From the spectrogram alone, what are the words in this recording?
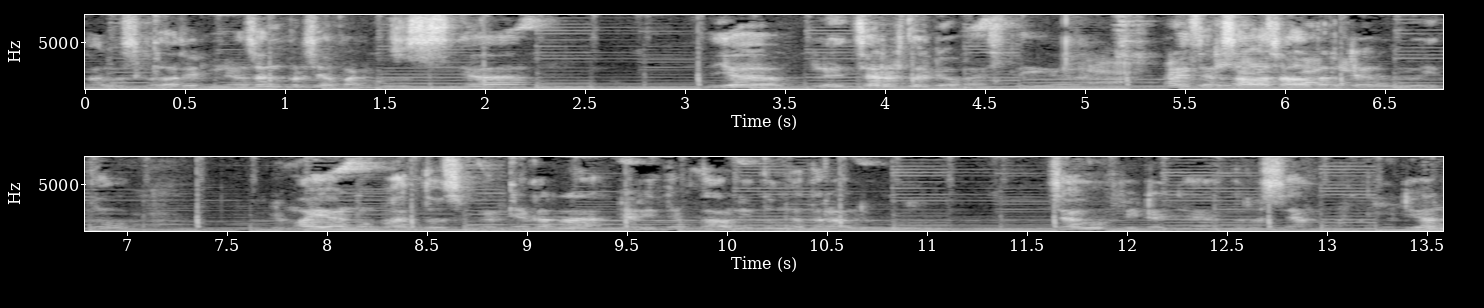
kalau sekolah kedinasan persiapan khususnya ya belajar itu udah pasti ya. belajar pasti soal-soal terdahulu itu lumayan membantu sebenarnya karena dari tiap tahun itu nggak terlalu jauh bedanya terus yang kemudian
